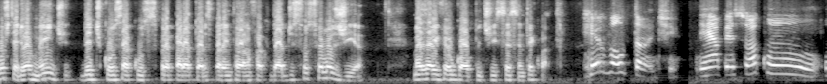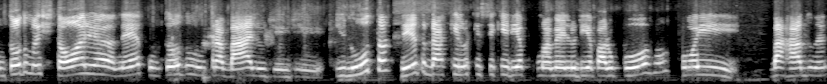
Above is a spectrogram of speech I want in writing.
Posteriormente, dedicou-se a cursos preparatórios para entrar na faculdade de Sociologia. Mas aí veio o golpe de 64. Revoltante. É a pessoa com, com toda uma história, né, com todo um trabalho de, de, de luta dentro daquilo que se queria uma melhoria para o povo, foi barrado, né,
